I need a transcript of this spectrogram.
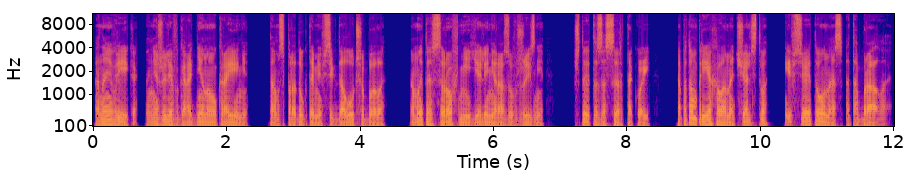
Она еврейка, они жили в городне на Украине. Там с продуктами всегда лучше было. А мы-то сыров не ели ни разу в жизни. Что это за сыр такой? А потом приехало начальство, и все это у нас отобрало.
